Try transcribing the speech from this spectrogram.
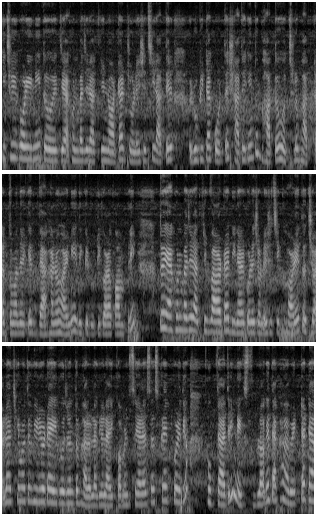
কিছুই করিনি। তো এই যে এখন বাজে রাত্রি নটার চলে এসেছি রাতের রুটিটা করতে। সাথে কিন্তু ভাতও হচ্ছিল। ভাতটা তোমাদেরকে দেখানো হয়নি, এদিকে রুটি করা কমপ্লিট তো এখন বাজে রাত্রি বারোটা ডিনার করে চলে এসেছি ঘরে। তো চলো আজকের মতো ভিডিওটা এই পর্যন্ত। ভালো লাগলে লাইক কমেন্ট শেয়ার আর সাবস্ক্রাইব করে দিও। খুব তাড়াতাড়ি নেক্সট ব্লগে দেখা হবে। টাটা!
